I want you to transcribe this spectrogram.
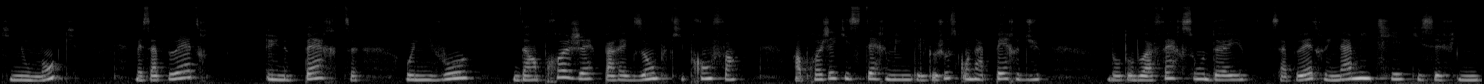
qui nous manque, mais ça peut être une perte au niveau d'un projet, par exemple, qui prend fin, un projet qui se termine, quelque chose qu'on a perdu, dont on doit faire son deuil. Ça peut être une amitié qui se finit.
